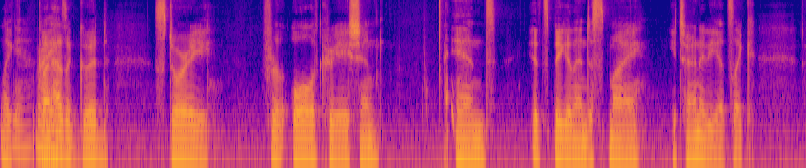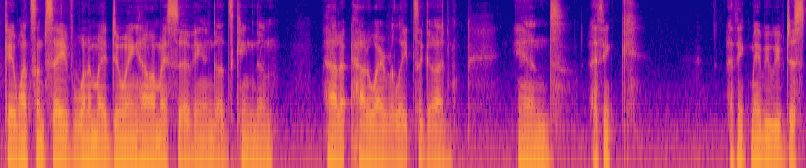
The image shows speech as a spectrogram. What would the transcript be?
Like Yeah. God Right. has a good story for all of creation and it's bigger than just my eternity. It's like okay, once I'm saved, what am I doing? How am I serving in God's kingdom? How do how do I relate to God? And I think I think maybe we've just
